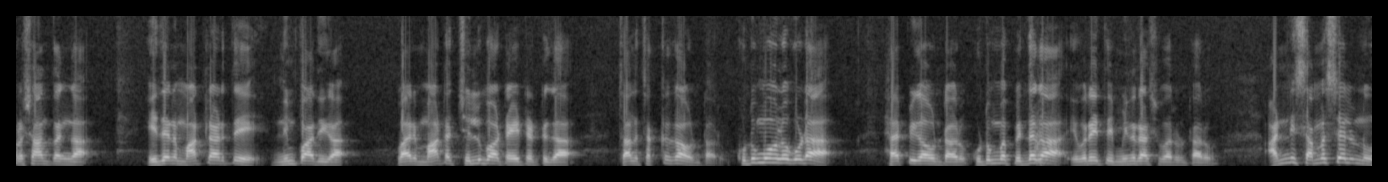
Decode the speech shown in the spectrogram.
ప్రశాంతంగా ఏదైనా మాట్లాడితే నింపాదిగా వారి మాట చెల్లుబాటు అయ్యేటట్టుగా చాలా చక్కగా ఉంటారు. కుటుంబంలో కూడా హ్యాపీగా ఉంటారు. కుటుంబ పెద్దగా ఎవరైతే మీనరాశి వారు ఉంటారో అన్ని సమస్యలను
